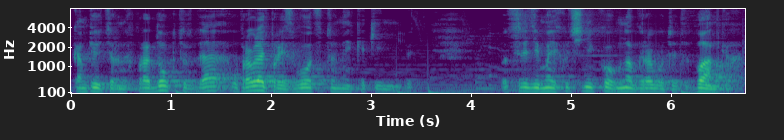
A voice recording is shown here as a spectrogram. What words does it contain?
компьютерных продуктов да, управлять производствами какими-нибудь вот среди моих учеников много работает в банках.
